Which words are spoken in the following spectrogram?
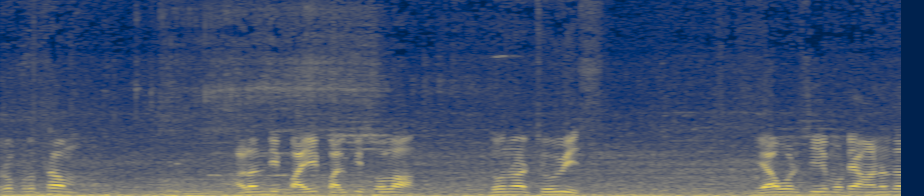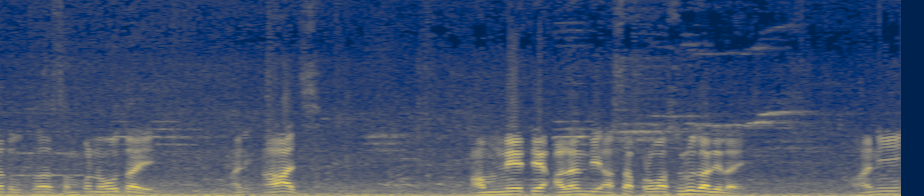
सर्वप्रथम आळंदी पायी पालखी सोहळा दोन हजार चोवीस. यावर्षी मोठ्या आनंदात उत्साहात संपन्न होत आहे. आणि आज आमने ते आळंदी असा प्रवास सुरू झालेला आहे. आणि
